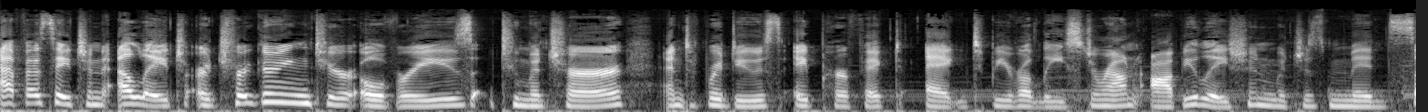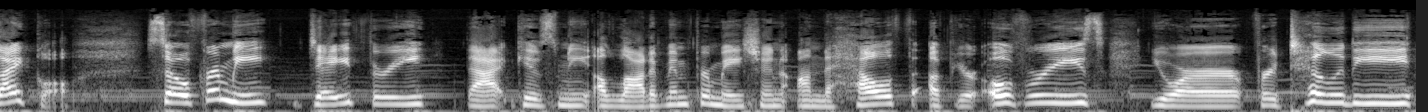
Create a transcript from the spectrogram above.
FSH and LH are triggering to your ovaries to mature and to produce a perfect egg to be released around ovulation, which is mid cycle. So, for me, day three, that gives me a lot of information on the health of your ovaries, your fertility,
